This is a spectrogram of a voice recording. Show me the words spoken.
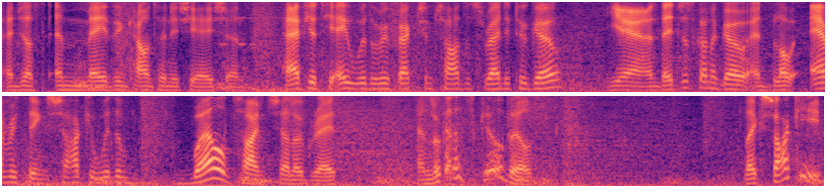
and just amazing counter initiation. Have your TA with refraction charges ready to go? Yeah, and they're just gonna go and blow everything. Sharky with a well-timed Shallow Grave. And look at the skill build. Like Sharky.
